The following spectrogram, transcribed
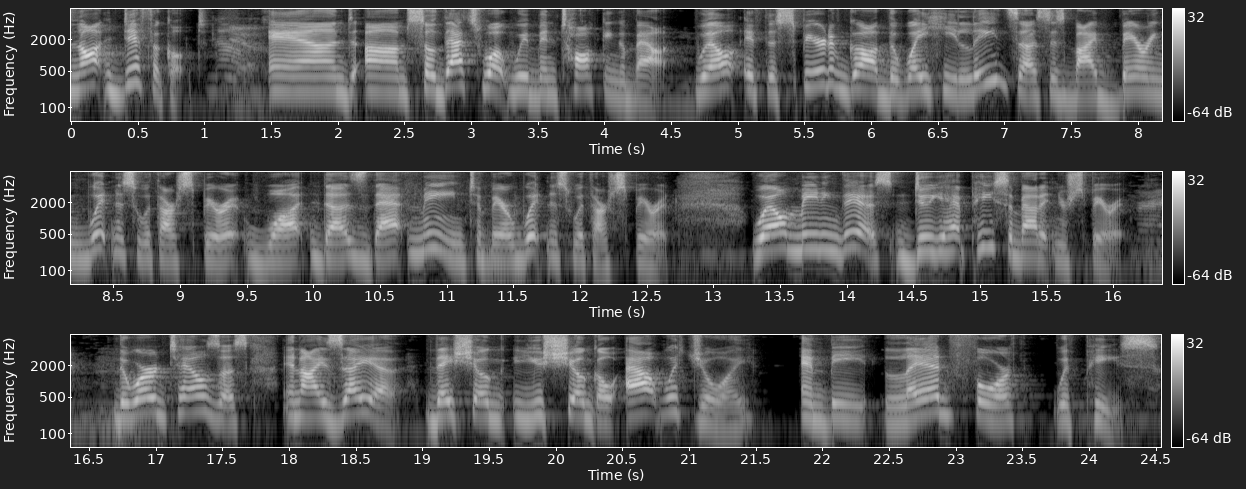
not difficult. And um, so that's what we've been talking about. Well, if the Spirit of God, the way He leads us is by bearing witness with our spirit, what does that mean to bear witness with our spirit? Well, meaning this do you have peace about it in your spirit? The word tells us in Isaiah, they shall, you shall go out with joy and be led forth with peace.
